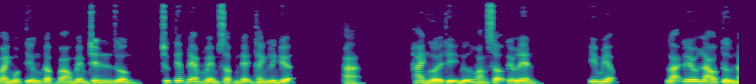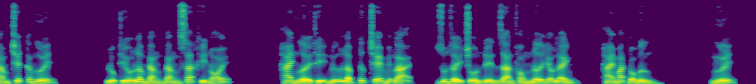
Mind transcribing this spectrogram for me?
vành một tiếng đập vào mềm trên giường, trực tiếp đem mềm sập nện thành linh kiện. A! Hai người thị nữ hoảng sợ kêu lên. Im miệng. Lại kêu lão tử nắm chết các ngươi. Lục thiếu lâm đằng đằng sát khi nói. Hai người thị nữ lập tức che miệng lại, run rẩy trốn đến gian phòng nơi hẻo lánh, hai mắt đỏ bừng. Ngươi!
